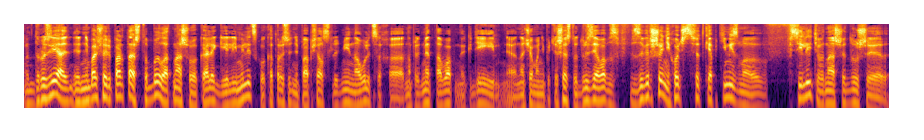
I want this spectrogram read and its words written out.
Друзья, небольшой репортаж, что был от нашего коллеги Ильи Милицкого, который сегодня пообщался с людьми на улицах э, на предмет того, где и э, на чем они путешествуют. Друзья, в завершении хочется все-таки оптимизма вселить в наши души.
